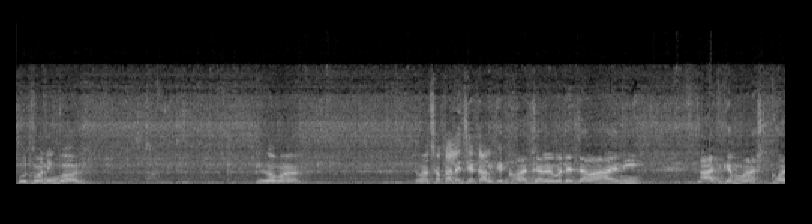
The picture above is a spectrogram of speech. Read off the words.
গুড মর্নিং বল। কি মা তোমার সকালে চে কালকে ঘর যাবে বলে যাওয়া হয়নি, আজকে মাস্ট ঘর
